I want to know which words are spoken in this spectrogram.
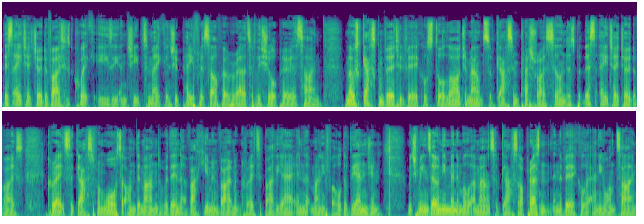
This HHO device is quick, easy and cheap to make and should pay for itself over a relatively short period of time. Most gas converted vehicles store large amounts of gas in pressurized cylinders, but this HHO device creates the gas from water on demand within a vacuum environment environment created by the air inlet manifold of the engine, which means only minimal amounts of gas are present in the vehicle at any one time.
